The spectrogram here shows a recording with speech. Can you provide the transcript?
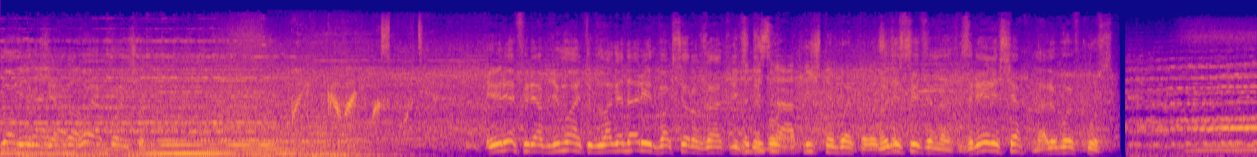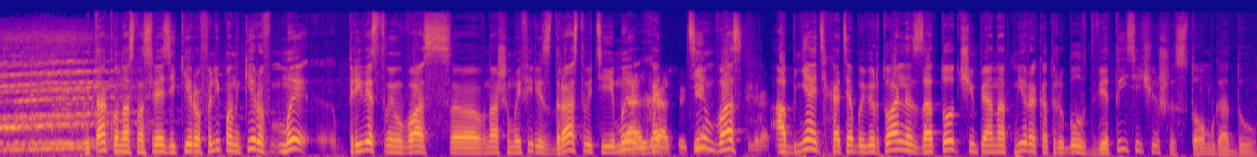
Гонг, друзья. Бой окончен. Мы говорим о спорте. И рефери обнимает и благодарит боксеров за отличный ну, действительно, бой. отличный бой получился. Ну, действительно, зрелище на любой вкус. Итак, у нас на связи Киров Липан. Киров, мы приветствуем вас э, в нашем эфире. Здравствуйте. И мы да, здравствуйте. хотим вас обнять хотя бы виртуально за тот чемпионат мира, который был в 2006 году.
